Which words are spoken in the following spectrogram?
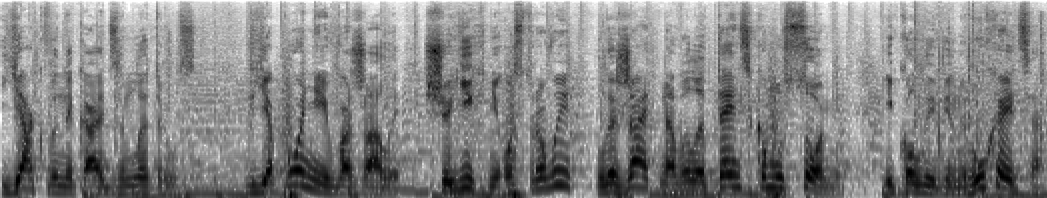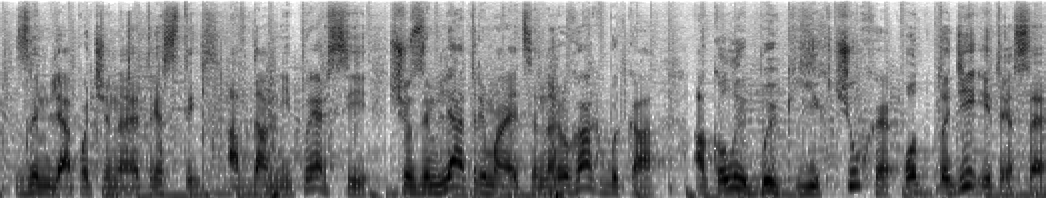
як виникають землетруси. В Японії вважали, що їхні острови лежать на велетенському сомі, і коли він рухається, земля починає трястись. А в давній Персії, що земля тримається на рогах бика, а коли бик їх чухає, от тоді і трясе.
